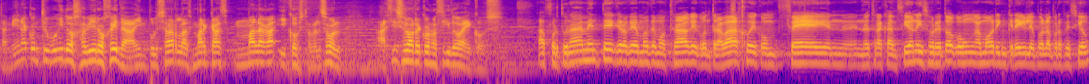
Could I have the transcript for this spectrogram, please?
también ha contribuido Javier Ojeda a impulsar las marcas Málaga y Costa del Sol. Así se lo ha reconocido a Ecos. Afortunadamente creo que hemos demostrado que con trabajo y con fe en nuestras canciones y sobre todo con un amor increíble por la profesión,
